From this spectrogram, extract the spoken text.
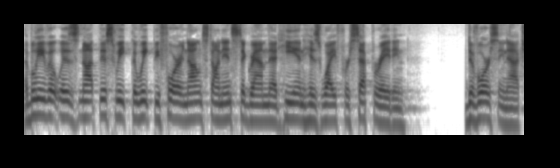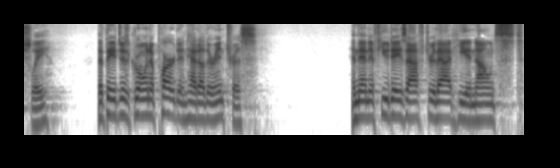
I believe it was not this week, the week before, announced on Instagram that he and his wife were separating, divorcing actually, that they had just grown apart and had other interests. And then a few days after that, he announced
